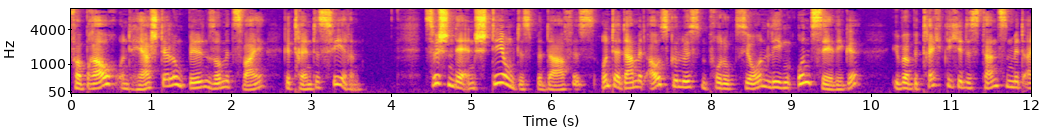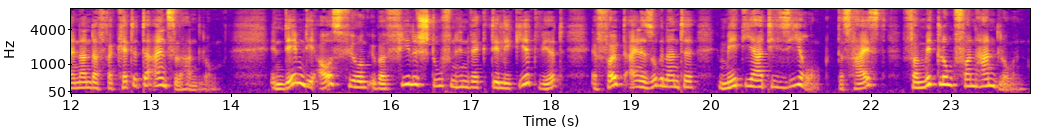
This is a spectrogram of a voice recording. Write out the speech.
Verbrauch und Herstellung bilden somit zwei getrennte Sphären. Zwischen der Entstehung des Bedarfes und der damit ausgelösten Produktion liegen unzählige, über beträchtliche Distanzen miteinander verkettete Einzelhandlungen. Indem die Ausführung über viele Stufen hinweg delegiert wird, erfolgt eine sogenannte Mediatisierung, das heißt Vermittlung von Handlungen.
